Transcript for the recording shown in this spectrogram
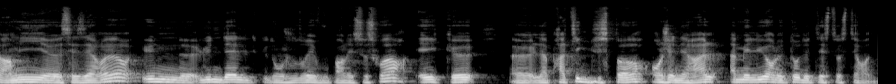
Parmi euh, ces erreurs, une, l'une d'elles dont je voudrais vous parler ce soir est que euh, la pratique du sport en général améliore le taux de testostérone.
